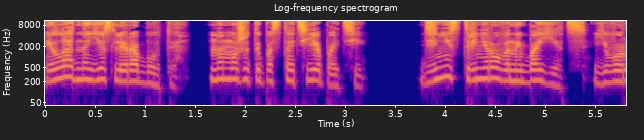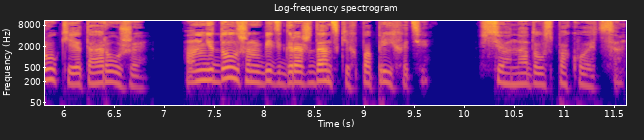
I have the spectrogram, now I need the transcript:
И ладно, если работы. Но может и по статье пойти. Денис тренированный боец, его руки — это оружие. Он не должен бить гражданских по прихоти. Все, надо успокоиться.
